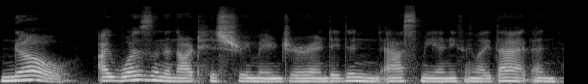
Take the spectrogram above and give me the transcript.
No, I wasn't an art history major, and they didn't ask me anything like that. And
